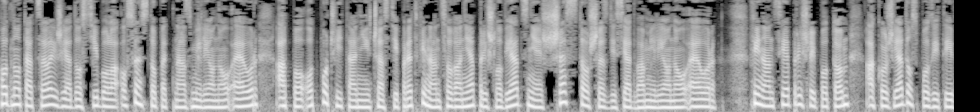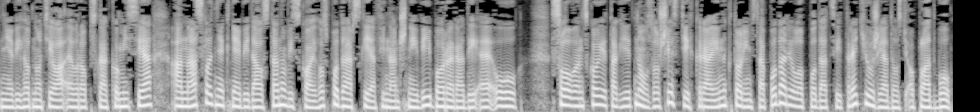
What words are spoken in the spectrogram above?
Hodnota celej žiadosti bola 815 miliónov eur a po odpočítaní časti predfinancovania prišlo viac než 662 miliónov eur. Financie prišli potom, ako žiadosť pozitívne vyhodnotila Európska komisia a následne k nej vydal stanovisko aj hospodársky a finančný výbor Rady EÚ. Slovensko je tak jednou zo šiestich krajín, ktorým sa podarilo podať si tretiu žiadosť o platbu.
